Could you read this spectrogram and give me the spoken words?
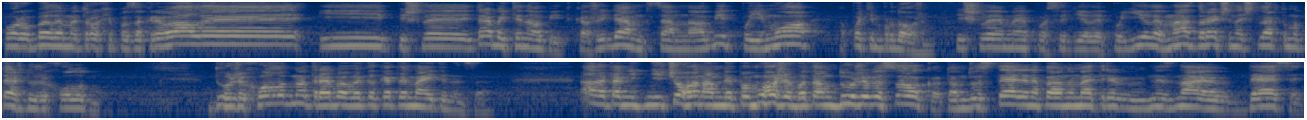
Поробили ми трохи позакривали і пішли. І треба йти на обід. Кажу, йдемо сам на обід, поїмо, а потім продовжимо. Пішли ми, посиділи, поїли. В нас, до речі, на четвертому теж дуже холодно. Дуже холодно, треба викликати мейтененса. Але там нічого нам не поможе, бо там дуже високо. Там до стелі, напевно, метрів, не знаю, 10.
